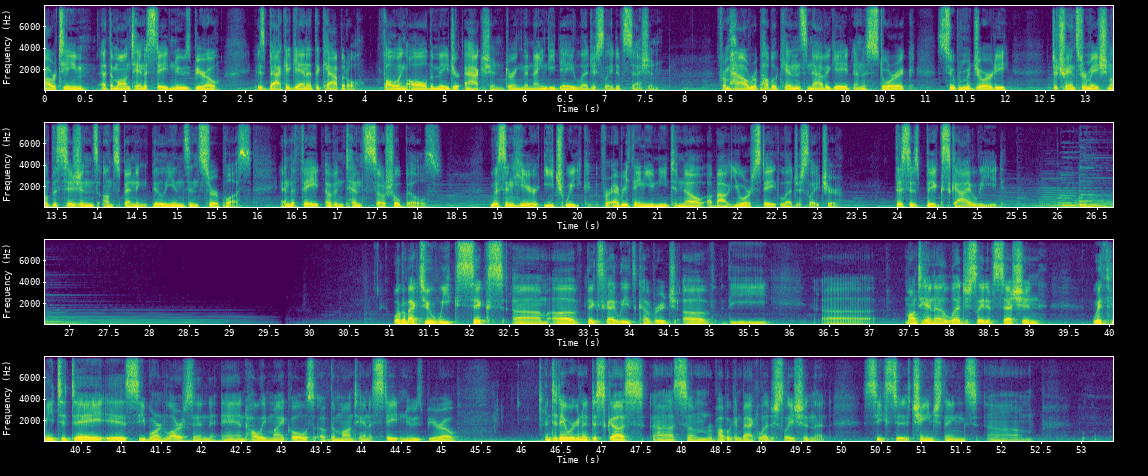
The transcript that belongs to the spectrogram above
Our team at the Montana State News Bureau is back again at the Capitol, following all the major action during the 90 day legislative session. From how Republicans navigate an historic supermajority to transformational decisions on spending billions in surplus and the fate of intense social bills. Listen here each week for everything you need to know about your state legislature. This is Big Sky Lead. Welcome back to week six um, of Big Sky Leads coverage of the uh, Montana legislative session. With me today is Seaborn Larson and Holly Michels of the Montana State News Bureau. And today we're going to discuss uh, some Republican backed legislation that seeks to change things um,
